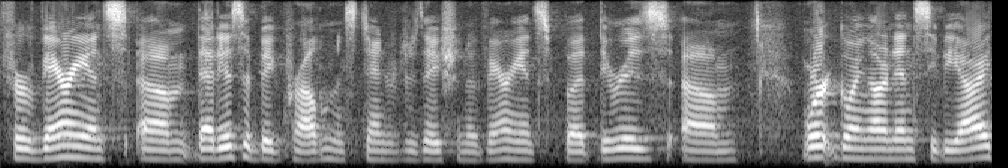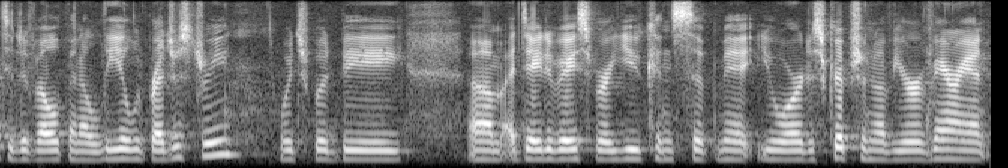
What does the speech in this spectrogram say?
For variants, um, that is a big problem in standardization of variants, but there is um, work going on at NCBI to develop an allele registry, which would be um, a database where you can submit your description of your variant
